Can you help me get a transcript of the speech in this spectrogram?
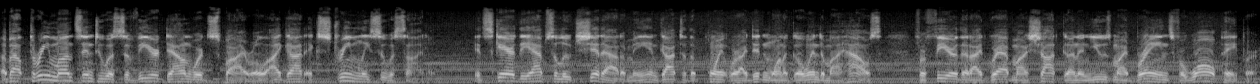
About three months into a severe downward spiral, I got extremely suicidal. It scared the absolute shit out of me and got to the point where I didn't want to go into my house for fear that I'd grab my shotgun and use my brains for wallpaper.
